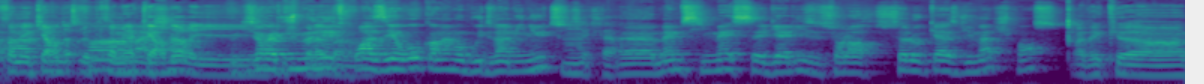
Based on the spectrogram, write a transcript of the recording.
premier quart d'heure- contre le un, premier quart machin. d'heure, il. Ils auraient pu mener balle. 3-0 quand même au bout de 20 minutes. Clair. Euh, même si Metz égalise sur leur seule occasion du match, je pense. Avec euh, un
